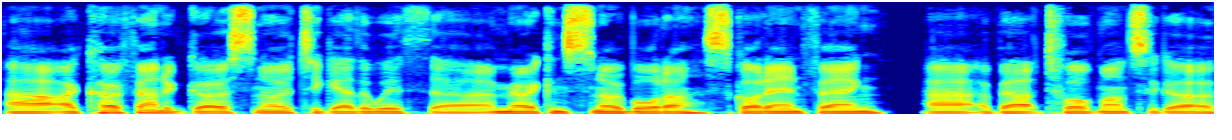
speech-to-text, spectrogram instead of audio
Uh, I co-founded Go Snow together with uh, American snowboarder Scott Anfang uh, about 12 months ago.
